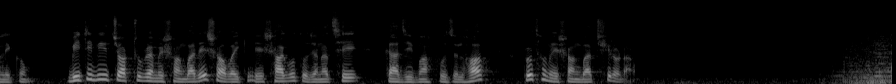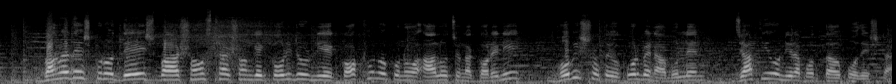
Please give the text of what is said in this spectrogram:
আলাইকুম। বিটিভি চট্টগ্রামের সংবাদে সবাইকে স্বাগত জানাচ্ছি কাজী মাহফুজুল হক। প্রথমে সংবাদ শিরোনাম। বাংলাদেশ কোনো দেশ বা সংস্থার সঙ্গে করিডোর নিয়ে কখনো কোনো আলোচনা করেনি, ভবিষ্যতেও করবে না বললেন জাতীয় নিরাপত্তা উপদেষ্টা।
